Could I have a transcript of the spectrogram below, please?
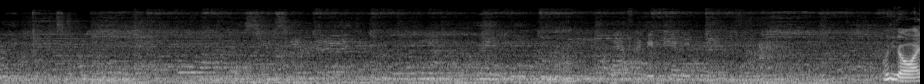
นะคะเนี่ยใส่วิปครีมนิดนึงโอ้ยย้อย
